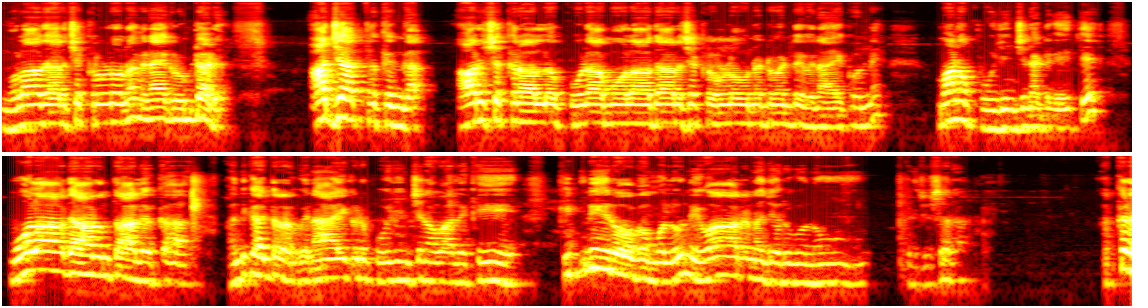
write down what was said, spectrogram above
మూలాధార చక్రంలోన వినాయకుడు ఉంటాడు. ఆధ్యాత్మికంగా ఆరు చక్రాల్లో కూడా మూలాధార చక్రంలో ఉన్నటువంటి వినాయకుడిని మనం పూజించినట్టుగైతే మూలాధారం తాలూకా అందుకే అంటారు వినాయకుడు పూజించిన వాళ్ళకి కిడ్నీ రోగములు నివారణ జరుగును. ఇక్కడ చూసారా? అక్కడ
